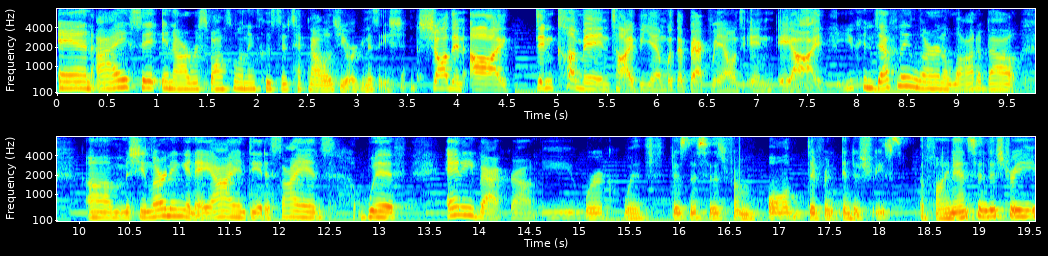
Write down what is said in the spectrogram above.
and I sit in our responsible and inclusive technology organization. Sean and I didn't come into IBM with a background in AI. You can definitely learn a lot about um, machine learning and AI and data science with any background. We work with businesses from all different industries the finance industry,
